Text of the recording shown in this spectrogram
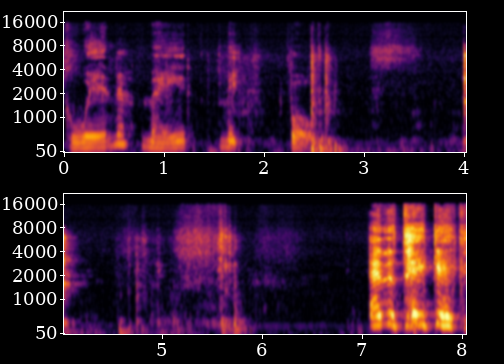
Gwen made meatballs. And the take cake.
